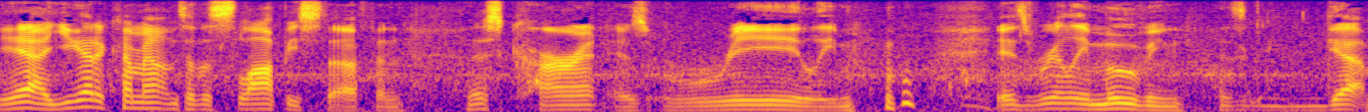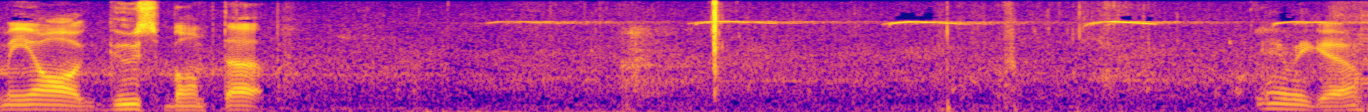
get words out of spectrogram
Yeah, you got to come out into the sloppy stuff, and this current is really, is really moving. It's got me all goose bumped up. Here we go.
